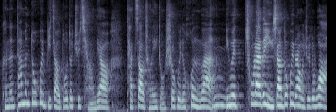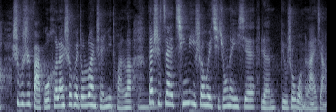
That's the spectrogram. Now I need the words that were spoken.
可能他们都会比较多的去强调它造成了一种社会的混乱，因为出来的影像都会让我觉得哇，是不是法国、荷兰社会都乱成一团了？但是在亲历社会其中的一些人，比如说我们来讲，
